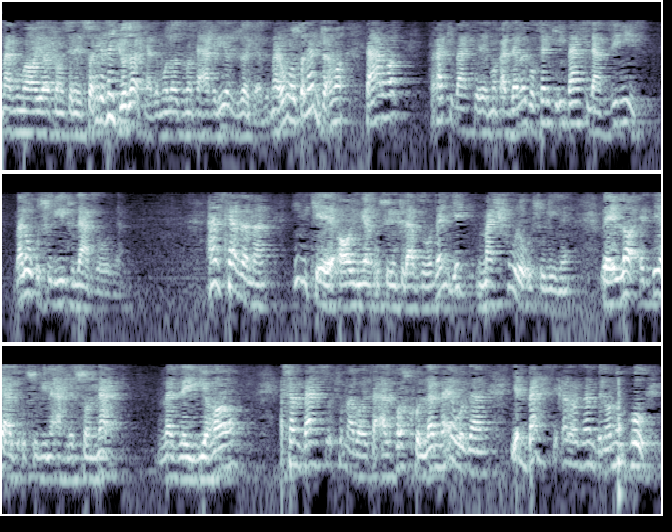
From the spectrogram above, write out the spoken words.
مرحوم آیا شانسن انسانی که جدا کرده ملازمات عقلی رو جدا کرده. مرحوم اصلا نمیشه اما در هر حال فقط تو بحث مقدمه گفتن که این بحث لفظی نیست ولو اصولی تو لفظ آوردن. از کردم من اینی که آقای میگن اصولین تو لفظ آوردن یک مشهور اصولینه و الا عده از اصولین اهل سنت و زیدی ها اصلا بحث رو چون مباحث الفاظ کلا نیاوردن یه بحثی قرار دادن به نام حکم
